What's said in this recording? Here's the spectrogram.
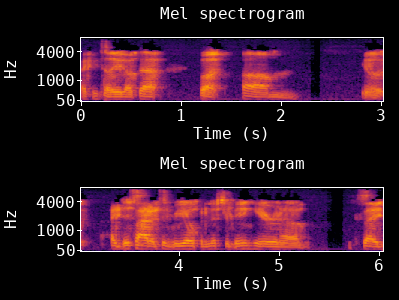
I can tell you about that. But um, you know, I decided to reopen Mr. Bing here, in a because I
